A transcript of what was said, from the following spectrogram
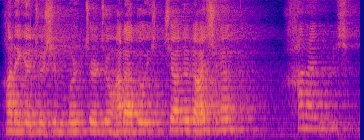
하나님께 주신 물질 중 하나도 잊지 않으려 하시는 하나님이십니다.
